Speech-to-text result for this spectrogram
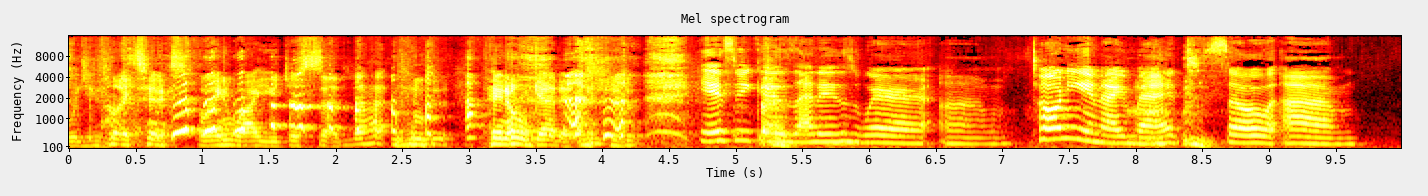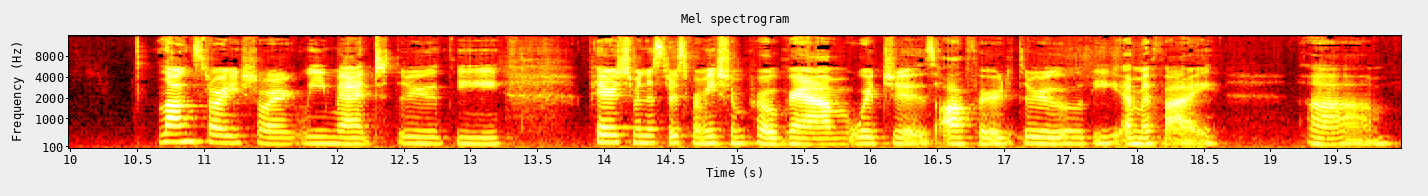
Would you like to explain why you just said that? they don't get it. It's because that is where um, Tony and I met. So, um, long story short, we met through the Parish Ministers Formation Program, which is offered through the MFI, um,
